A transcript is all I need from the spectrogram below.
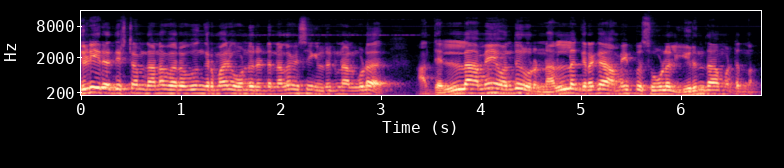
திடீர் அதிர்ஷ்டம் தானே வரவுங்கிற மாதிரி ஒன்று ரெண்டு நல்ல விஷயங்கள் இருக்குனாலும் கூட அதெல்லாமே வந்து ஒரு நல்ல கிரக அமைப்பு சூழல் இருந்தால் மட்டும்தான்.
